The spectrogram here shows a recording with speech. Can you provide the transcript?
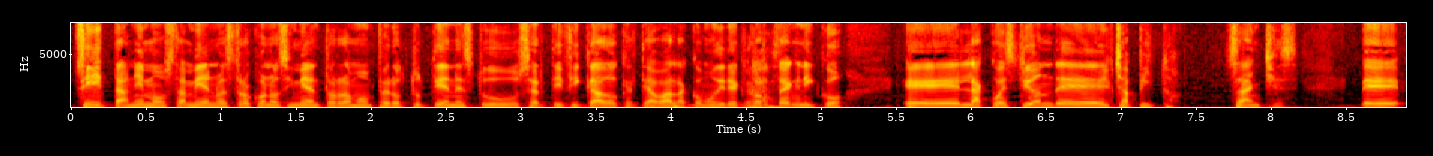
Sí, tenemos también nuestro conocimiento, Ramón, pero tú tienes tu certificado que te avala como director técnico. Eh, la cuestión del Chapito Sánchez. Eh,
